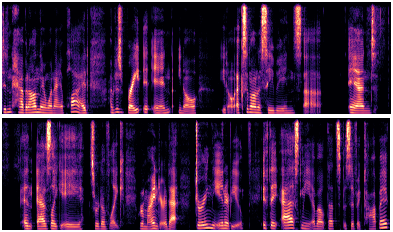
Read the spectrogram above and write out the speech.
didn't have it on there when I applied, I would just write it in, you know, you know, x amount of savings uh, and and as like a sort of like reminder that during the interview if they ask me about that specific topic,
